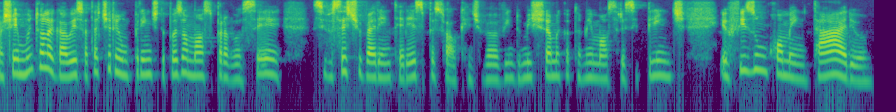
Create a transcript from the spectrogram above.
achei muito legal isso, até tirei um print, depois eu mostro para você. Se vocês tiverem interesse, pessoal, quem estiver ouvindo, me chama que eu também mostro esse print. Eu fiz um comentário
